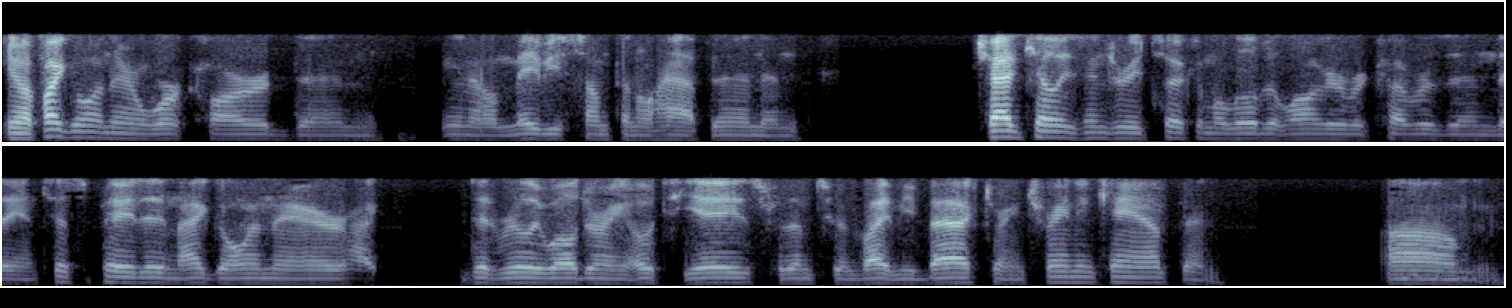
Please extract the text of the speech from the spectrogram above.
you know, if I go in there and work hard, then you know maybe something will happen. And Chad Kelly's injury took him a little bit longer to recover than they anticipated. And I go in there, I did really well during OTAs for them to invite me back during training camp and. Um,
